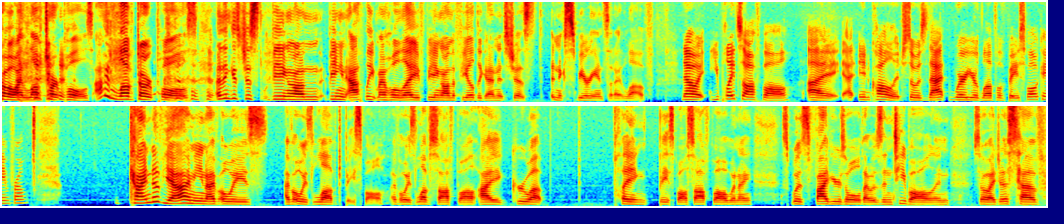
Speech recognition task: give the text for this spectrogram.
Oh, I love tart poles. I love tarp pulls. I think it's just being on, being an athlete my whole life, being on the field again. It's just an experience that I love. Now, you played softball uh, in college, so is that where your love of baseball came from? Kind of, yeah. I mean, I've always, I've always loved baseball. I've always loved softball. I grew up playing baseball, softball. When I was five years old, I was in t-ball, and so I just have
